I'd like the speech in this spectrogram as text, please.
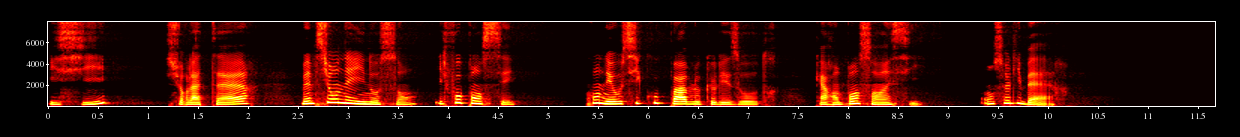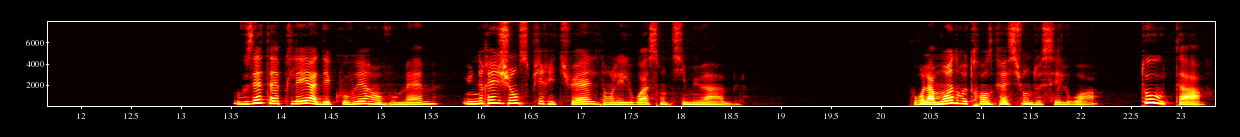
Ici, sur la terre, même si on est innocent, il faut penser qu'on est aussi coupable que les autres, car en pensant ainsi, on se libère. Vous êtes appelé à découvrir en vous-même une région spirituelle dont les lois sont immuables. Pour la moindre transgression de ces lois, tôt ou tard,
